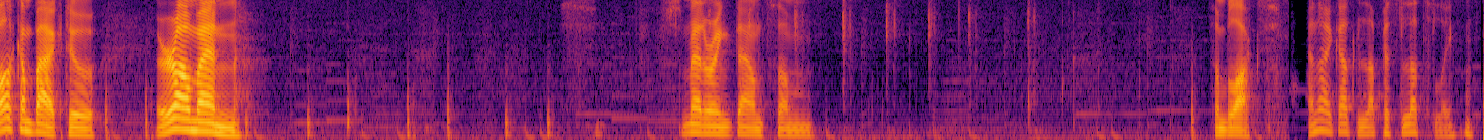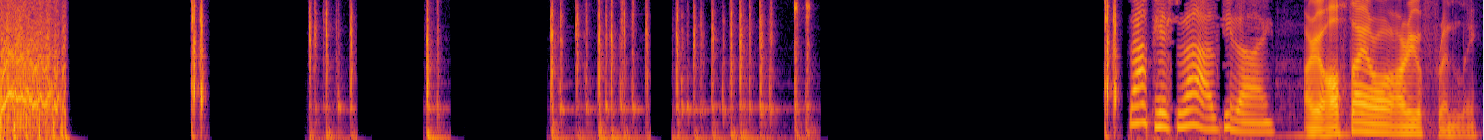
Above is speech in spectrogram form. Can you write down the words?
welcome back to Roman. S- smattering down some some blocks. And I got lapis lazuli. Lapis lazuli. Are you hostile or are you friendly?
